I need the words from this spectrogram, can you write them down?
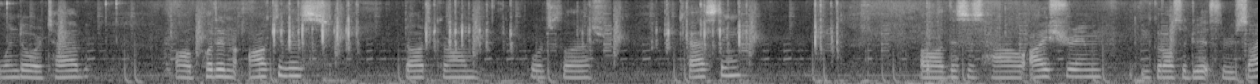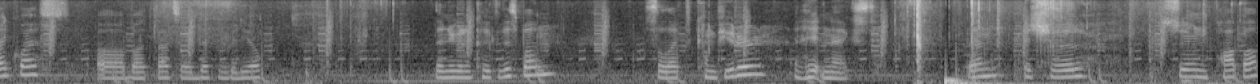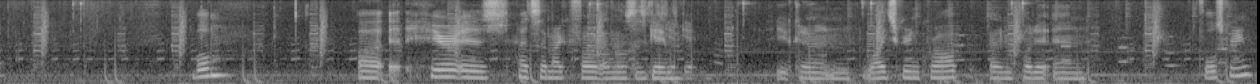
window or tab. Uh, put in Oculus.com forward slash casting. Uh, this is how I stream. You could also do it through SideQuest, uh, but that's a different video. Then you're gonna click this button, select computer, and hit next. Then it should soon pop up. Boom. Uh, it, here is headset microphone, and this is game. You can widescreen crop and put it in full screen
